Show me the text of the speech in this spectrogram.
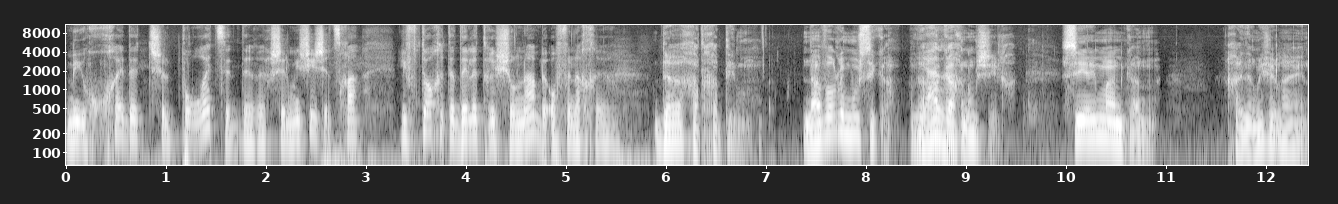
מיוחדת, של פורצת דרך, של מישהי שצריכה לפתוח את הדלת ראשונה באופן אחר. דרך חתחתים. נעבור למוסיקה, יאללה. ואחר כך נמשיך. סי אימן כאן, חדר משלהן.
